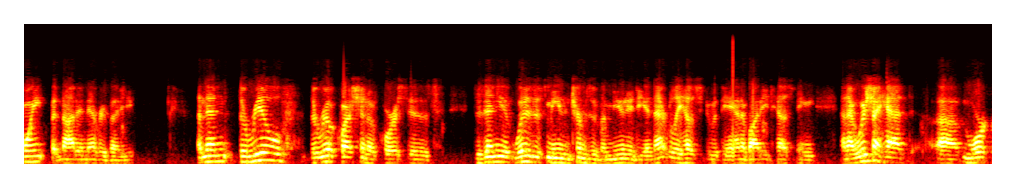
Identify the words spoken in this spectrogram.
point, but not in everybody. And then the real, the real question, of course, is does any, of what does this mean in terms of immunity? And that really has to do with the antibody testing. And I wish I had uh, more,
